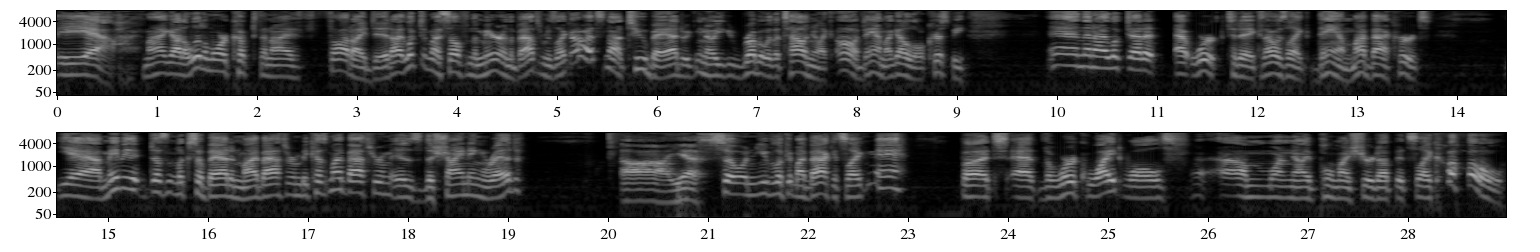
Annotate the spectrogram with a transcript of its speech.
Yeah, I got a little more cooked than I thought I did. I looked at myself in the mirror in the bathroom. Was like, oh, it's not too bad. You know, you rub it with a towel, and you're like, oh, damn, I got a little crispy. And then I looked at it at work today because I was like, damn, my back hurts. Yeah, maybe it doesn't look so bad in my bathroom because my bathroom is the shining red. Ah, yes. So when you look at my back, it's like, meh. But at the work white walls, um, when I pull my shirt up, it's like, oh,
